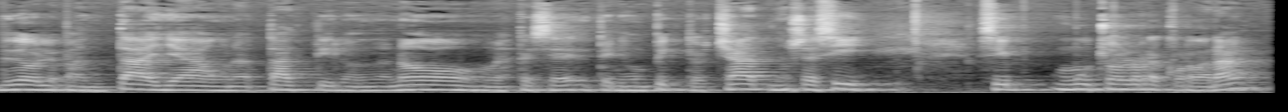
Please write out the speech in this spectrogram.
de doble pantalla, una táctil, una no, una especie, tenía un picto chat, no sé si, si muchos lo recordarán,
